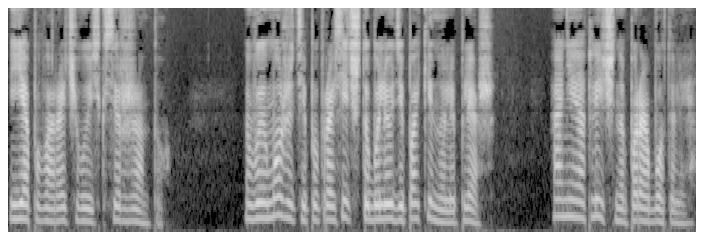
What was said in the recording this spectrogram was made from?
Я поворачиваюсь к сержанту. «Вы можете попросить, чтобы люди покинули пляж?» Они отлично поработали,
